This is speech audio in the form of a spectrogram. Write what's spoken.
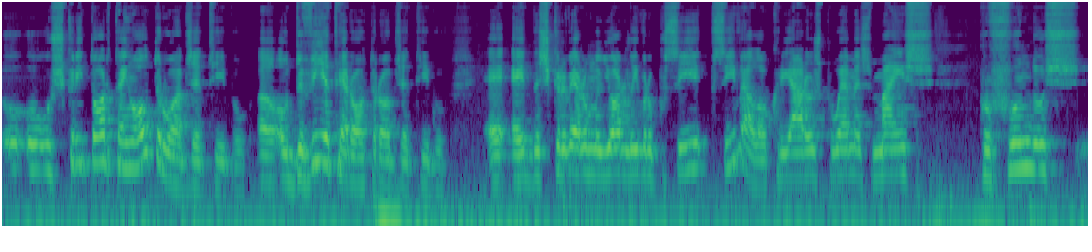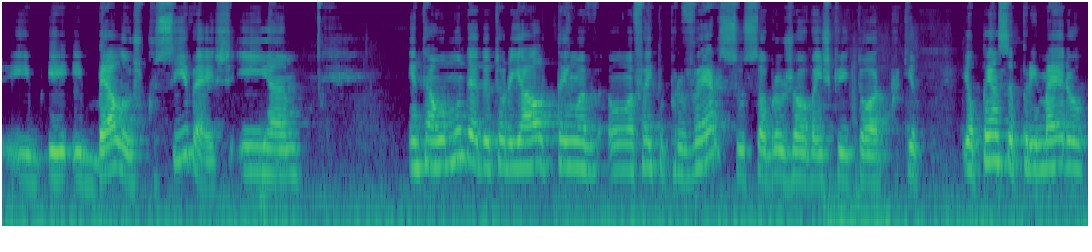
o, o, escritor tem outro objetivo, ou devia ter outro objetivo. É, é de escrever o melhor livro possível, ou criar os poemas mais profundos e, e, e belos possíveis. E. Um, então, o mundo editorial tem um, um efeito perverso sobre o jovem escritor, porque ele pensa primeiro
